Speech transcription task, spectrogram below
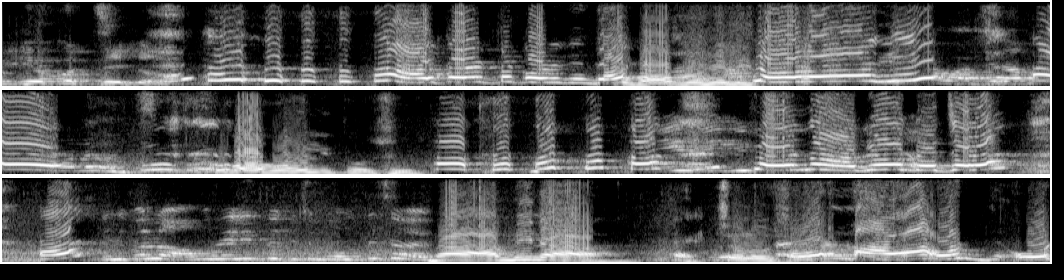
ভিডিও করছিল। আর কারেক্টটা করে নি দেখ অবহেলিত। খুব অবহেলিত ওষুধ কেন আগেও বেচারা হ্যাঁ? অবহেলিত কিছু বলতে না আমি না। অ্যাকচুয়াল ওর মায়া ওর ওর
